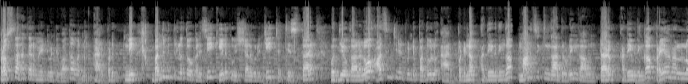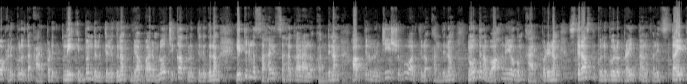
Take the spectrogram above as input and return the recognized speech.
ప్రోత్సాహకరమైనటువంటి వాతావరణం ఏర్పడుతుంది. బంధుమిత్రులతో కలిసి కీలక విషయాల గురించి చర్చిస్తారు. ఉద్యోగాలలో ఆశించినటువంటి పదవులు ఏర్పడిన అదేవిధంగా మానసికంగా దృఢంగా ఉంటారు. అదేవిధంగా ప్రయాణాలలో అనుకూలత ఏర్పడుతుంది. ఇబ్బందులు తెలుగున వ్యాపారంలో చికాకులు తెలుగున ఇతరుల సహాయ సహకారాలు అందిన ఆప్తుల నుంచి శుభవార్తలు అందిన నూతన వాహన యోగం ఏర్పడిన స్థిరాస్తి కొనుగోలు ప్రయత్నాలు ఫలిస్తాయి.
